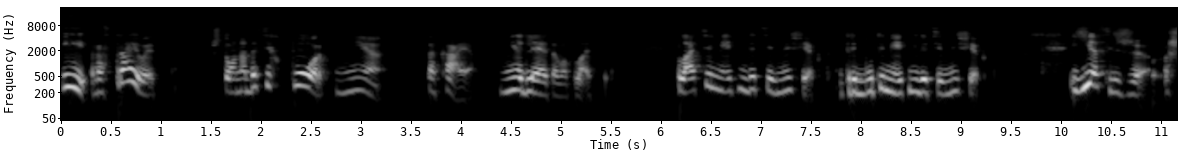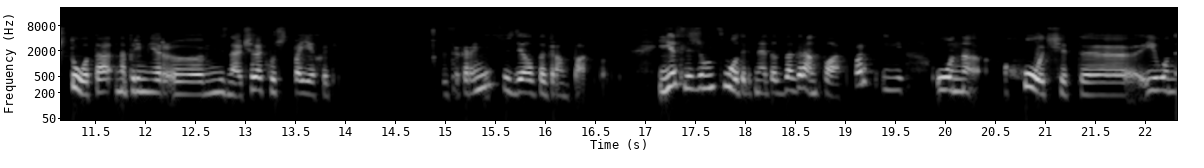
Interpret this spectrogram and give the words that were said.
и расстраивается, что она до сих пор не такая, не для этого платья, платье имеет негативный эффект, атрибут имеет негативный эффект. Если же что-то, например, э, не знаю, человек хочет поехать за границу, сделал загранпаспорт, если же он смотрит на этот загранпаспорт, и он хочет, э, и он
